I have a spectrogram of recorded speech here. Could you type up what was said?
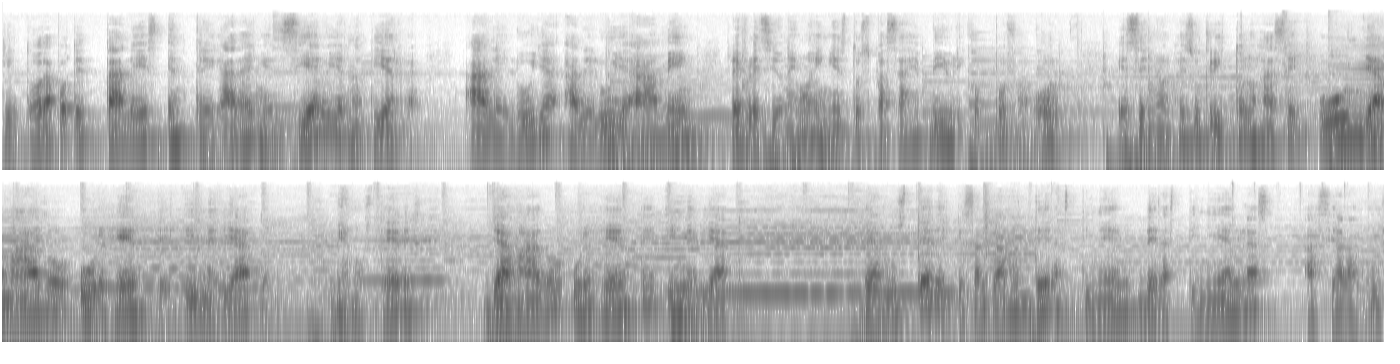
que toda potestad es entregada en el cielo y en la tierra. Aleluya, aleluya, amén. Reflexionemos en estos pasajes bíblicos, por favor el Señor Jesucristo nos hace un llamado urgente, inmediato. Vean ustedes, llamado urgente, inmediato. Vean ustedes que salgamos de las, tinieblas hacia la luz,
